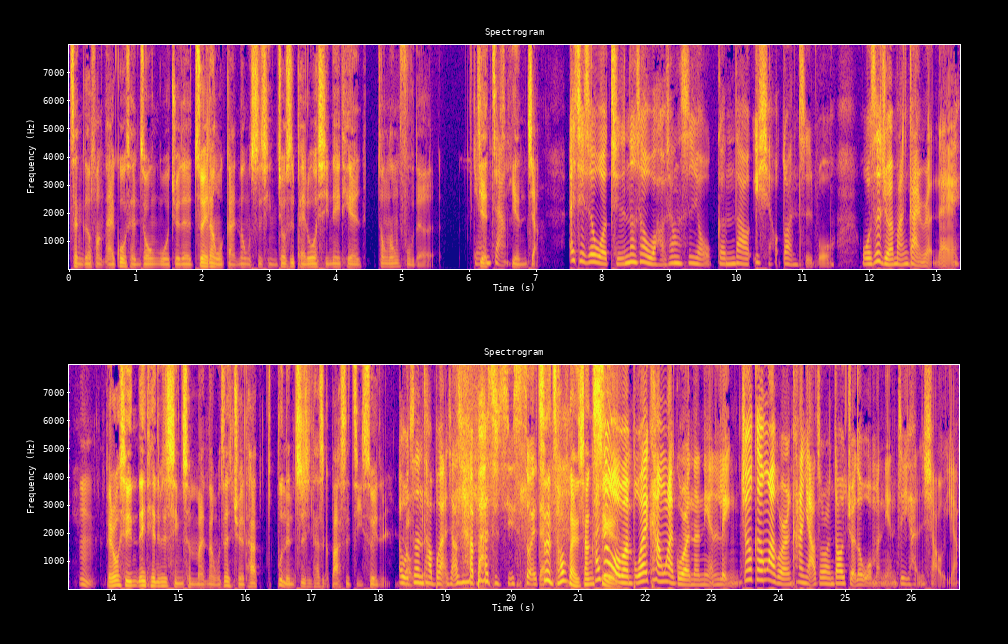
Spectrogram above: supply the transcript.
整个访谈过程中，我觉得最让我感动的事情就是裴洛西那天总统府的演讲演讲。哎、欸，其实我其实那时候我好像是有跟到一小段直播。我是觉得蛮感人的、欸，嗯，裴若曦那天就是行程满档，我真的觉得他不能置信，他是个八十几岁的人。哎、欸，我真的超不敢相信他八十几岁，真的超不敢相信。还是我们不会看外国人的年龄，就跟外国人看亚洲人都觉得我们年纪很小一样。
